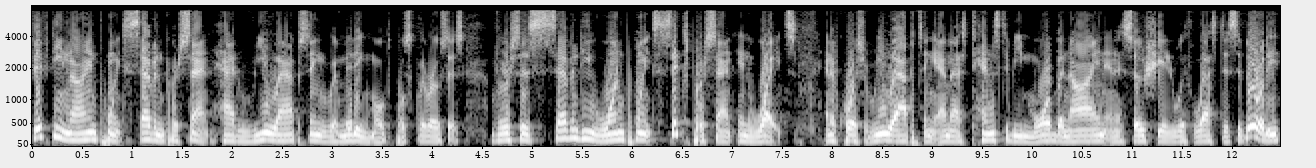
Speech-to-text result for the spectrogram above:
59.7% had relapsing remitting multiple sclerosis versus 71.6% in whites. And of course, relapsing MS tends to be more benign and associated with less disability,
